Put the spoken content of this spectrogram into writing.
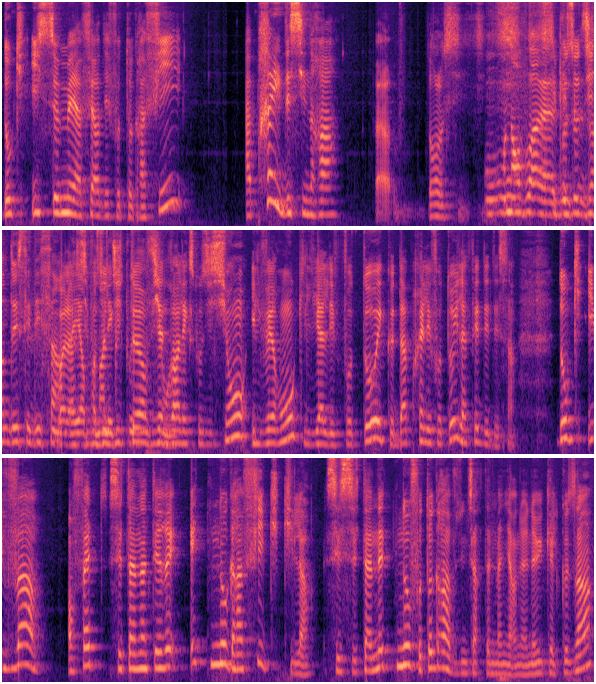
Donc il se met à faire des photographies. Après, il dessinera. Euh, dans on, envoie si euh, quelques-uns de ses dessins. Voilà, si vos auditeurs viennent voir l'exposition, ils verront qu'il y a les photos et que d'après les photos, il a fait des dessins. Donc il va en fait, c'est un intérêt ethnographique qu'il a. C'est un ethnophotographe d'une certaine manière. Il y en a eu quelques-uns,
